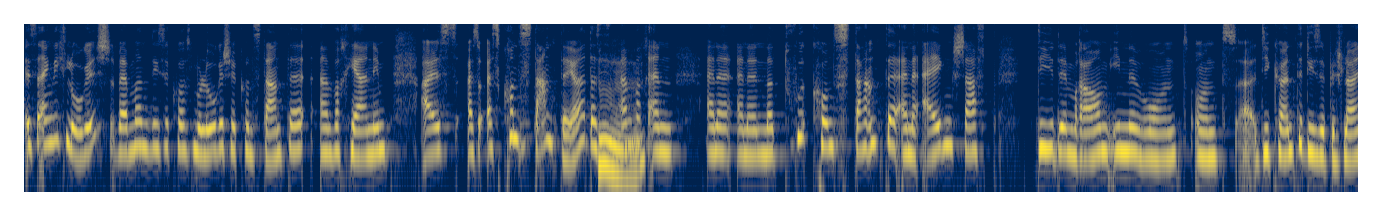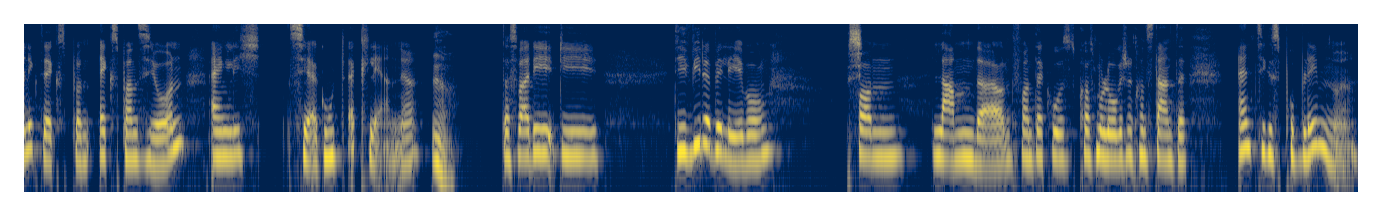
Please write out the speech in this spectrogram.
ist eigentlich logisch, wenn man diese kosmologische Konstante einfach hernimmt als, also als Konstante, ja. Das mhm. ist einfach ein, eine, eine Naturkonstante, eine Eigenschaft, die dem Raum innewohnt und äh, die könnte diese beschleunigte Exp Expansion eigentlich sehr gut erklären, ja. Ja. Das war die, die, die Wiederbelebung von Lambda und von der kosmologischen Konstante. Einziges Problem nur,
